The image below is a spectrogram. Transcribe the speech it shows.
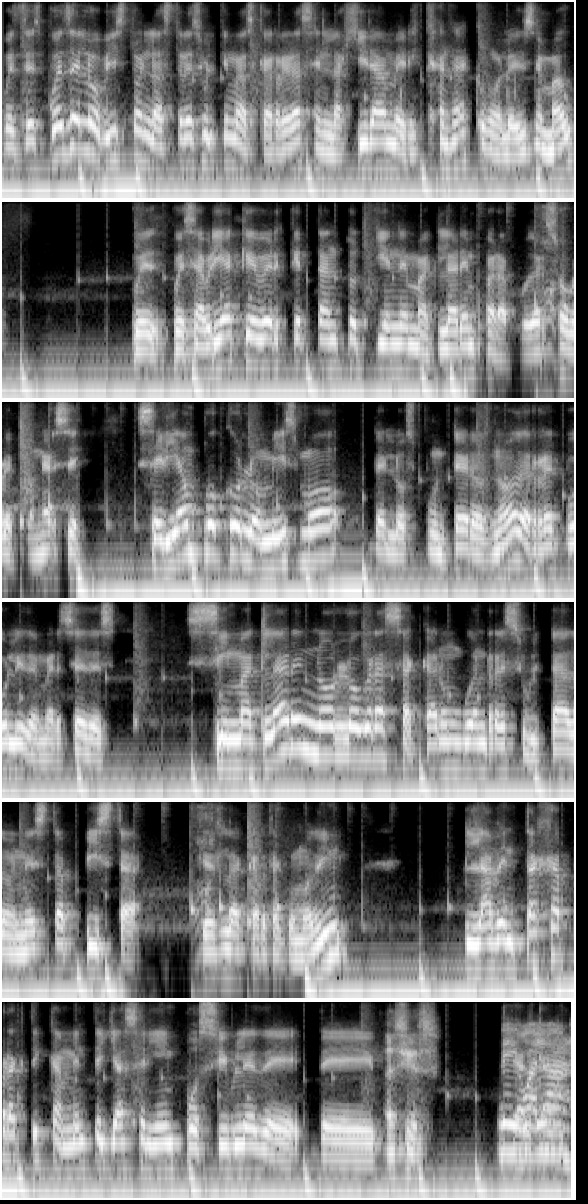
pues después de lo visto en las tres últimas carreras en la gira americana, como le dice Mau, pues, pues habría que ver qué tanto tiene McLaren para poder sobreponerse. Sería un poco lo mismo de los punteros, ¿no? De Red Bull y de Mercedes. Si McLaren no logra sacar un buen resultado en esta pista, que es la carta comodín, la ventaja prácticamente ya sería imposible de... Así es. De, igualar.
